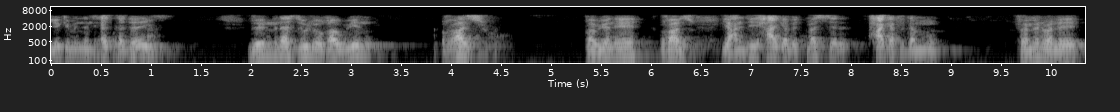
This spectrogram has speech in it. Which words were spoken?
يجي من الحتة دي. لأن الناس دول غاويين غزو. غاويين إيه؟ غزو. يعني دي حاجة بتمثل حاجة في دمهم فاهمين ولا إيه؟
